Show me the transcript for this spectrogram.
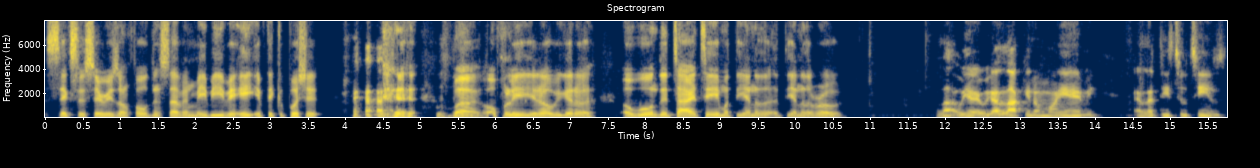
Sixers series unfold in seven, maybe even eight if they could push it. but hopefully, you know, we get a, a wounded, tired team at the end of the at the end of the road. Lock, oh, yeah, we got to lock in on Miami and let these two teams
